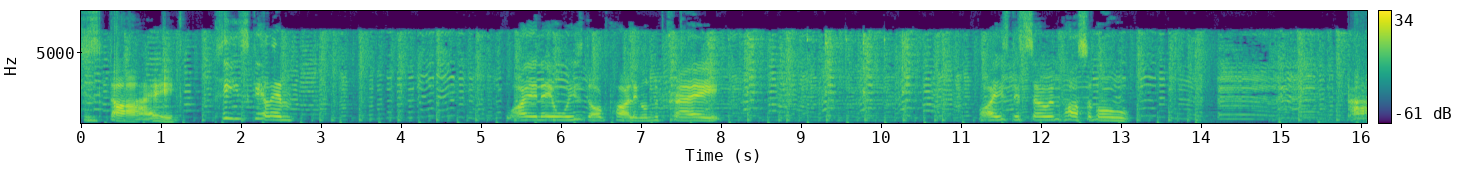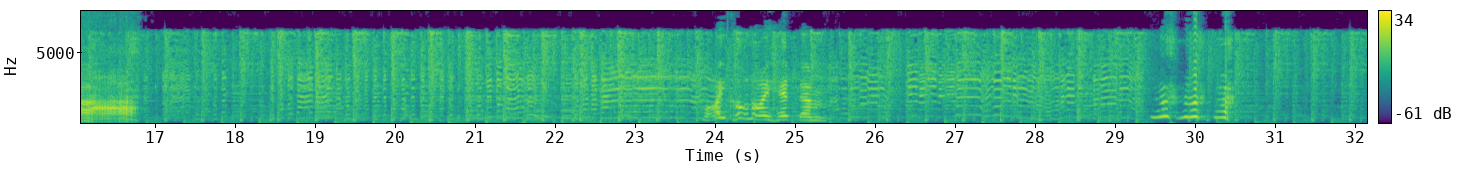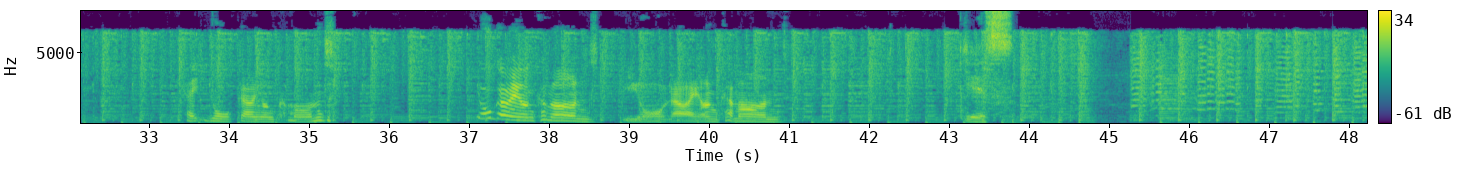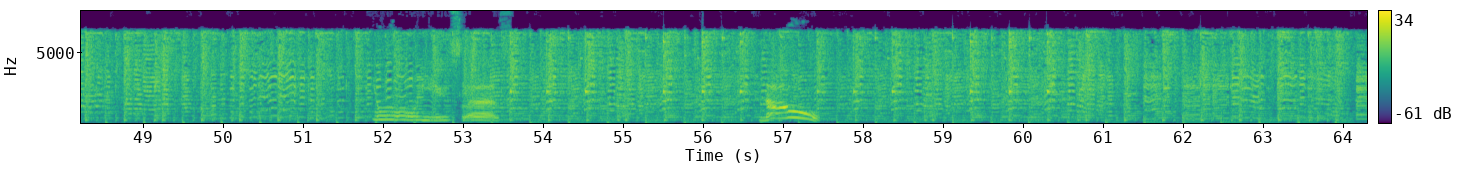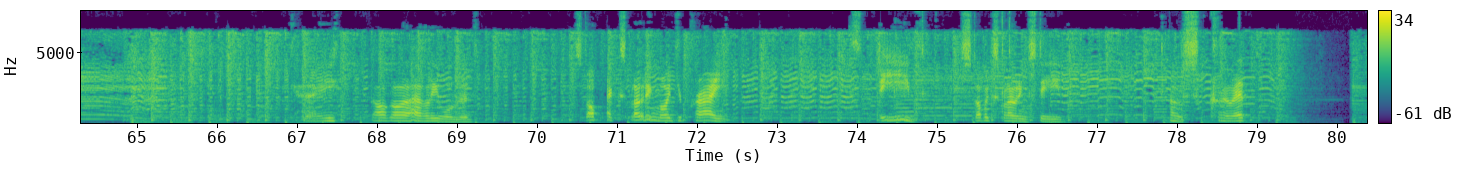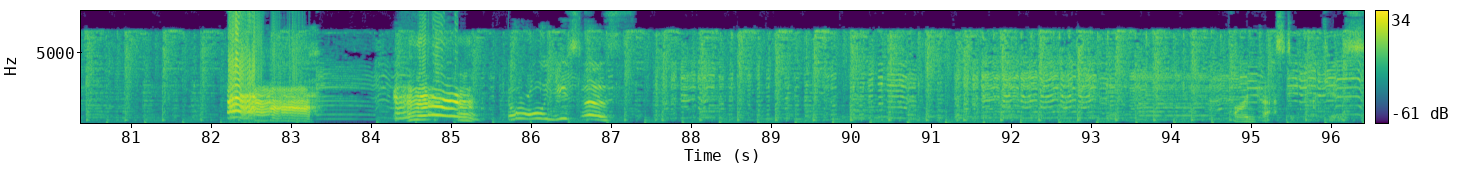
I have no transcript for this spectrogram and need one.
Just die. Please kill him. Why are they always dogpiling on the tray? Why is this so impossible? Ah! Why can't I hit them? okay, you're going on command. You're going on command. You're going on command. Yes. You're useless. No! Okay, Gargoyle heavily wounded. Stop exploding my Dupre! Steve! Stop exploding, Steve! Oh, screw it. Drastic matches.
